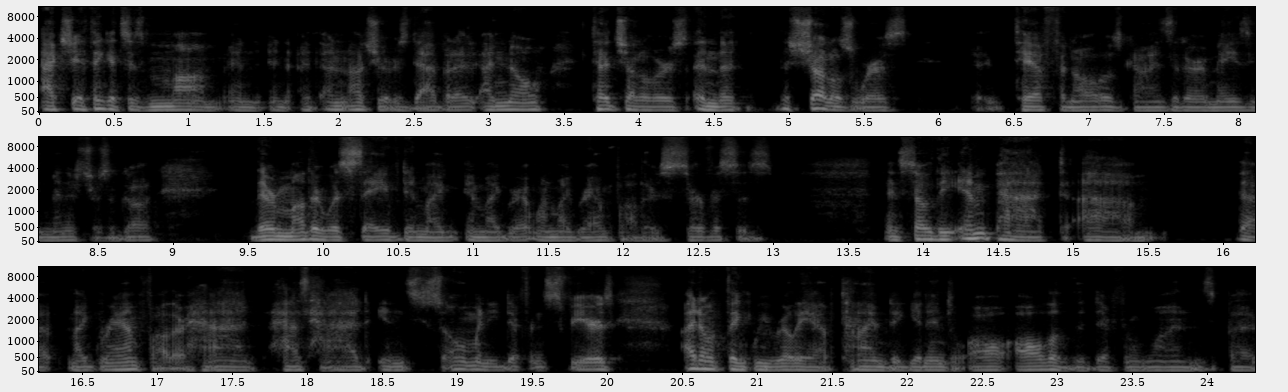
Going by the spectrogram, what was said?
actually i think it's his mom and, and i'm not sure his dad but i, I know ted shuttlesworth and the the shuttlesworths Tiff and all those guys that are amazing ministers of God. Their mother was saved in my in my one of my grandfather's services, and so the impact um, that my grandfather had has had in so many different spheres. I don't think we really have time to get into all all of the different ones, but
